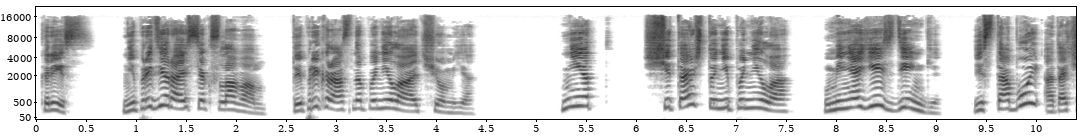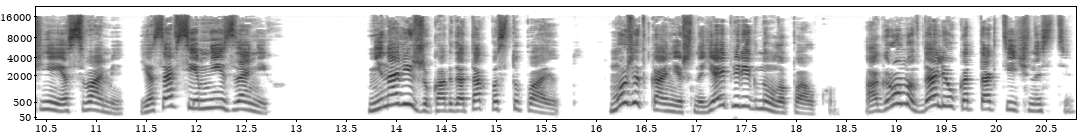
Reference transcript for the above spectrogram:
Крис, не придирайся к словам. Ты прекрасно поняла, о чем я. Нет, считай, что не поняла. У меня есть деньги. И с тобой, а точнее с вами, я совсем не из-за них. Ненавижу, когда так поступают. Может, конечно, я и перегнула палку. А Громов далек от тактичности.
